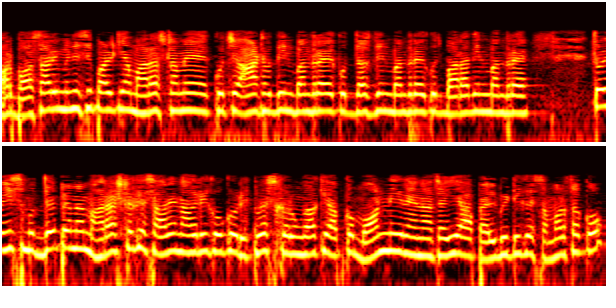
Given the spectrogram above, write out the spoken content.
और बहुत सारी म्यूनिसिपालिटियाँ महाराष्ट्र में कुछ 8 दिन बंद रहे, कुछ 10 दिन बंद रहे, कुछ 12 दिन बंद रहे। तो इस मुद्दे पे मैं महाराष्ट्र के सारे नागरिकों को रिक्वेस्ट करूँगा कि आपको मौन नहीं रहना चाहिए। आप एलबीटी के समर्थक हो।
